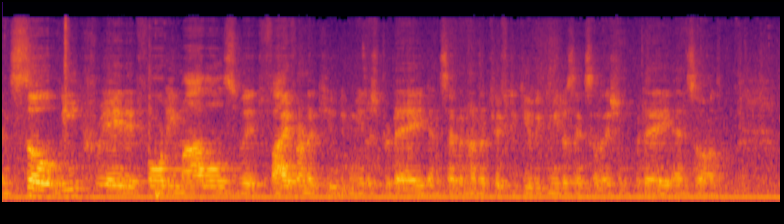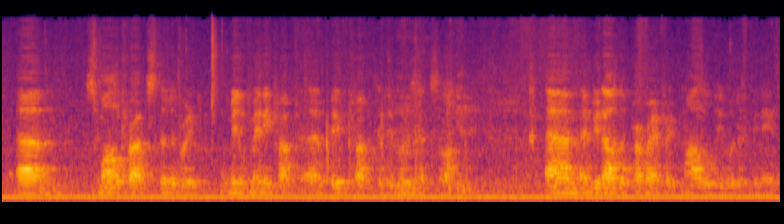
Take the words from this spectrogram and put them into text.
And so we created 40 models with 500 cubic meters per day and 750 cubic meters acceleration per day and so on. Um, small trucks delivering, many truck, uh, big truck deliveries and so on. Um, and without the parametric model, we would have been able,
